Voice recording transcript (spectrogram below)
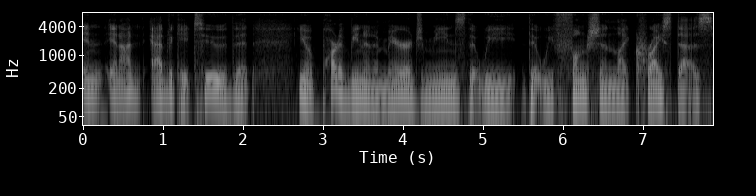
and, and I'd advocate too that you know part of being in a marriage means that we that we function like Christ does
